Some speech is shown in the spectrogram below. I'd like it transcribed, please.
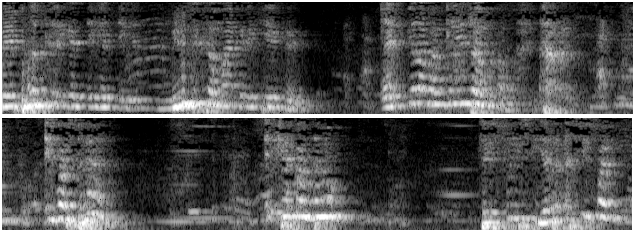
my broek ek het ek het ek het musiek gemaak in die kerk. Ek speel op 'n klein so. Ek was daar. Ek kan onthou. Sy vrees die Here is nie van van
